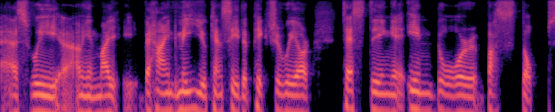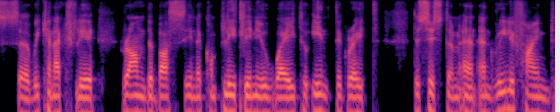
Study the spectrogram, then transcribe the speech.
as we i mean my behind me you can see the picture. We are testing indoor bus stops. Uh, we can actually run the bus in a completely new way to integrate the system and and really find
